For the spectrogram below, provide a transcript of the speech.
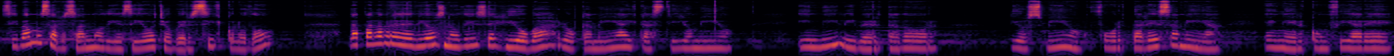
Si vamos al Salmo 18, versículo 2, la palabra de Dios nos dice, Jehová, roca mía y castillo mío y mi libertador. Dios mío, fortaleza mía, en Él confiaré,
